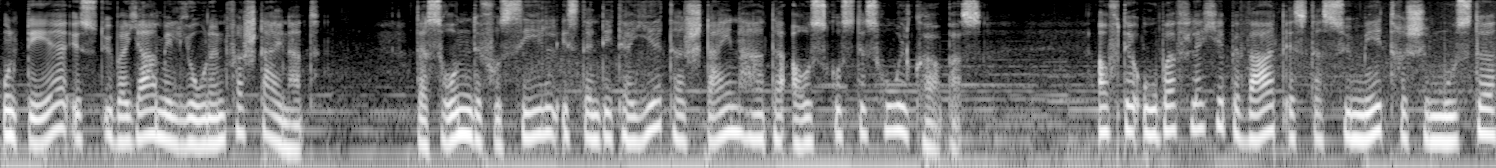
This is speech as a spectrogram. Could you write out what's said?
Und der ist über Jahrmillionen versteinert. Das runde Fossil ist ein detaillierter steinharter Ausguss des Hohlkörpers. Auf der Oberfläche bewahrt es das symmetrische Muster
